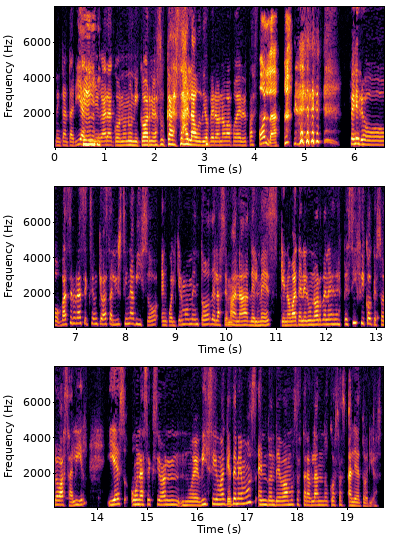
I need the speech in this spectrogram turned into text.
Me encantaría que llegara con un unicornio a su casa el audio, pero no va a poder pasar. Hola. pero va a ser una sección que va a salir sin aviso en cualquier momento de la semana, del mes, que no va a tener un orden en específico, que solo va a salir, y es una sección nuevísima que tenemos en donde vamos a estar hablando cosas aleatorias.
